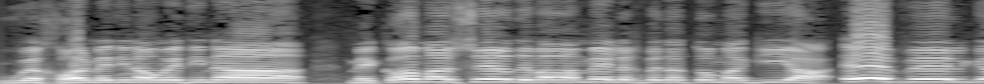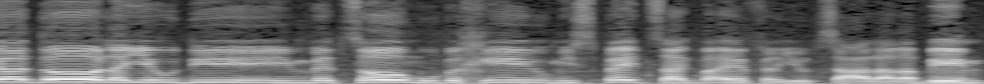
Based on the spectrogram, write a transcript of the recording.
ובכל מדינה ומדינה, מקום אשר דבר המלך ודתו מגיע, אבל גדול ליהודים, וצום ובכי ומספי צג ואפר יוצע לרבים.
